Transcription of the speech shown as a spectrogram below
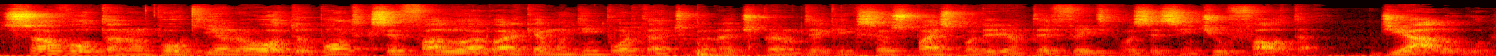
Só voltando um pouquinho no outro ponto que você falou agora, que é muito importante. Quando eu te perguntei o que, que seus pais poderiam ter feito que você sentiu falta. Diálogo.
